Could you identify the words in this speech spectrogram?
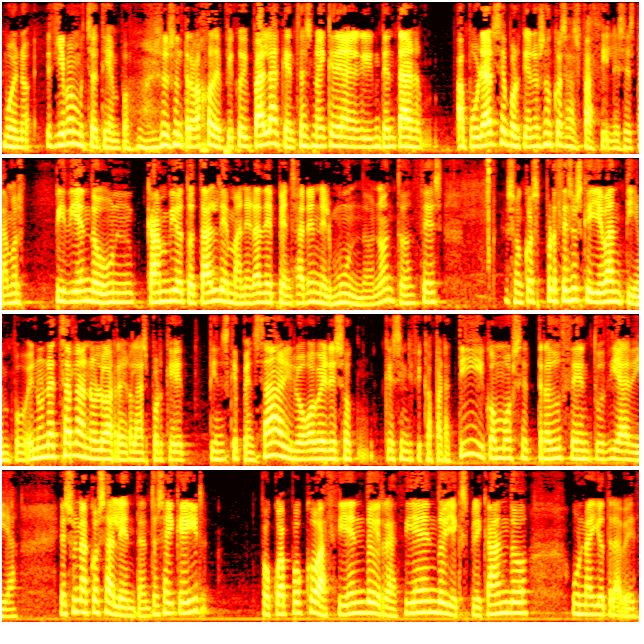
Bueno, lleva mucho tiempo. Es un trabajo de pico y pala que entonces no hay que intentar apurarse porque no son cosas fáciles. Estamos pidiendo un cambio total de manera de pensar en el mundo, ¿no? Entonces, son procesos que llevan tiempo. En una charla no lo arreglas porque tienes que pensar y luego ver eso qué significa para ti y cómo se traduce en tu día a día. Es una cosa lenta. Entonces hay que ir poco a poco haciendo y rehaciendo y explicando una y otra vez.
